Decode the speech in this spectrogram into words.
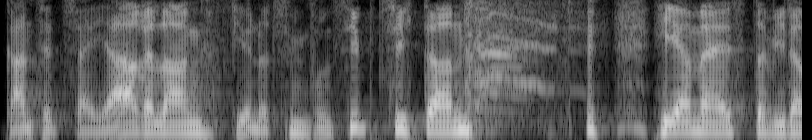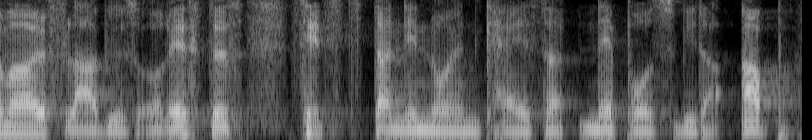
Ganze zwei Jahre lang, 475 dann. Heermeister wieder mal, Flavius Orestes, setzt dann den neuen Kaiser Nepos wieder ab.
